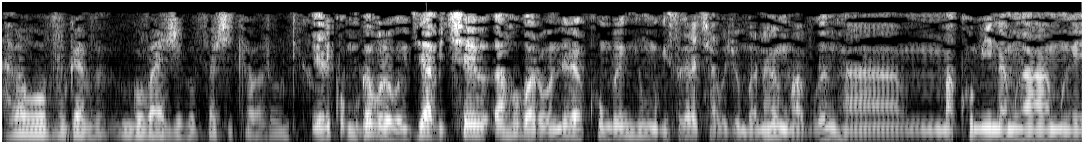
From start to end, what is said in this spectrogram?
aba wovuga ngo baje gufasha ikabarundi ariko mugaburo bya bice aho barondera kumbure nko mu gisagara cya Bujumbura nawe mwavuga nka makumyabiri mwamwe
